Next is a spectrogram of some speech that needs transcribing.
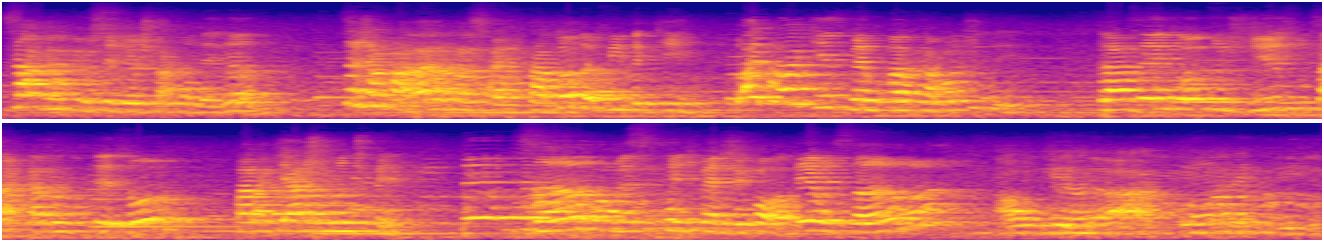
Sabe o que o Senhor está condenando? Vocês já pararam para se perguntar toda a vida aqui? Lá em Malaquias mesmo, que acabou de ler. Trazer todos os dízimos à casa do tesouro para que haja mantimento. Deus ama, ver se tem de ó. Deus ama ao que andar com alegria.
